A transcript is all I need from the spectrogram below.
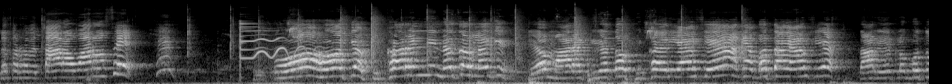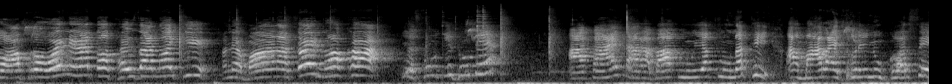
નકર હવે તારો વારો છે. ઓહો કે ભિખારીની નજર લાગી. એ મારા ઘરે તો ભિખારી આવશે અને બતાય આવશે. તારે એટલો બધો આફરો હોય ને તો થઈ જા નોખી અને બાણા કઈ નોખા. એ શું કીધું તે આ કાંઈ તારા બાપનું એકનું નથી આ મારા ધણીનું ઘર છે.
